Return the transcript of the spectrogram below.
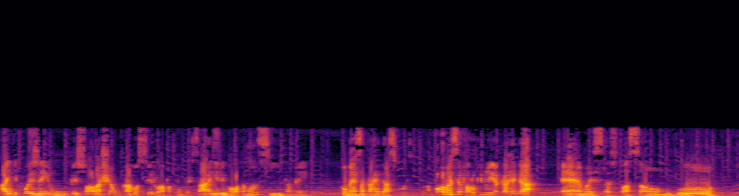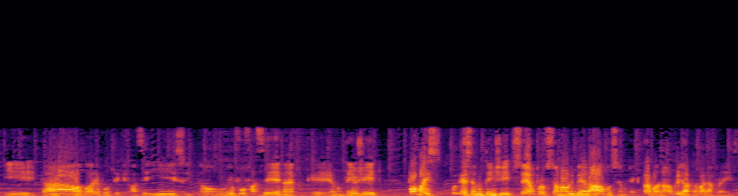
Aí depois vem um, um pessoal lá, chama um carroceiro lá para conversar e ele volta mansinho também. Começa a carregar as coisas. Pô, mas você falou que não ia carregar? É, mas a situação mudou e tal, agora eu vou ter que fazer isso, então eu vou fazer, né? Porque eu não tenho jeito. Pô, mas por que você não tem jeito? Você é um profissional liberal, você não tem que trabalhar, não é obrigado a trabalhar para eles.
